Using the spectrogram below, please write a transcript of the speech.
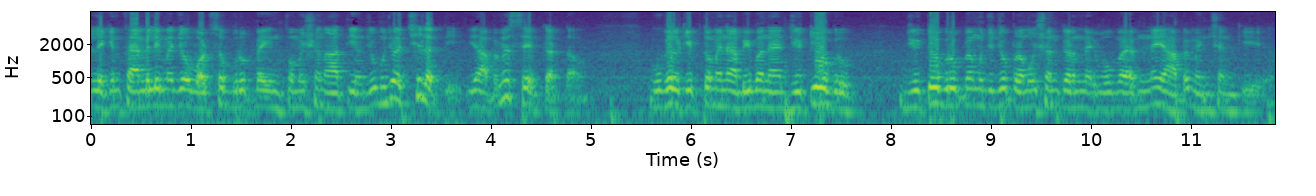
लेकिन फैमिली में जो व्हाट्सएप ग्रुप में इंफॉर्मेशन आती है, जो मुझे अच्छी लगती है, यहाँ पे मैं सेव करता हूँ। गूगल कीप तो मैंने अभी बनाया जीटीओ ग्रुप जीटीओ ग्रुप में मुझे जो प्रमोशन करने, वो मैंने यहाँ पे मेंशन है।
